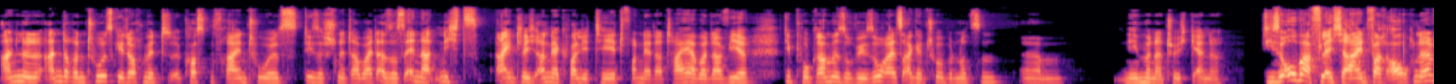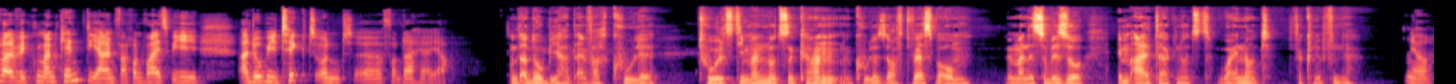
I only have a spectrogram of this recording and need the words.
anderen Tools, geht auch mit kostenfreien Tools, diese Schnittarbeit. Also es ändert nichts eigentlich an der Qualität von der Datei, aber da wir die Programme sowieso als Agentur benutzen, ähm, nehmen wir natürlich gerne diese Oberfläche einfach auch, ne? Weil wir, man kennt die einfach und weiß, wie Adobe tickt und äh, von daher ja. Und Adobe hat einfach coole Tools, die man nutzen kann, coole Softwares. Warum, wenn man das sowieso im Alltag nutzt, why not verknüpfen, ne? Ja,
